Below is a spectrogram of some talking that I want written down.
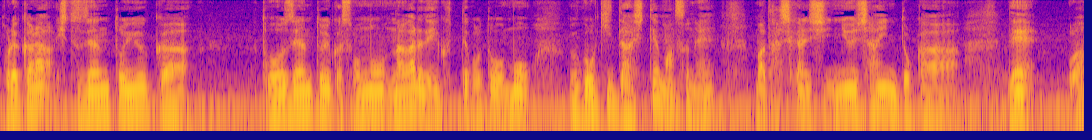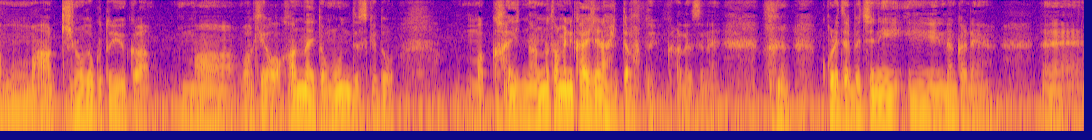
うこれから必然というか当然というかその流れでいくってことをもう動き出してますね。まあ確かに新入社員とかねはまあ気の毒というかまあ訳が分かんないと思うんですけど、まあ、会何のために会社に入ったかというかですね。これじゃ別に、えー、なんかね、え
